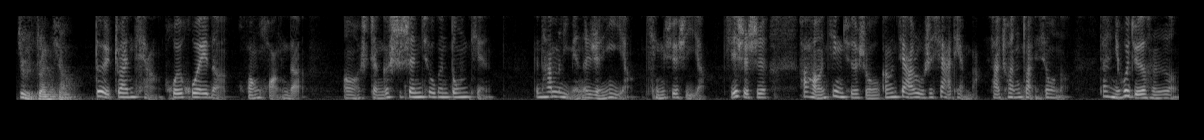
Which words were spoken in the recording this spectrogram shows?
就是砖墙。对，砖墙灰灰的、黄黄的，嗯，整个是深秋跟冬天，跟他们里面的人一样，情绪是一样。即使是他好像进去的时候刚加入是夏天吧，他穿短袖呢，但是你会觉得很冷，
